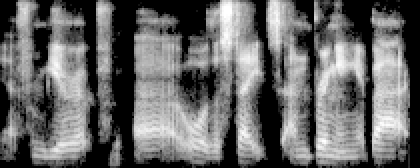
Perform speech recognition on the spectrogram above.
yeah, from Europe uh, or the States, and bringing it back.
